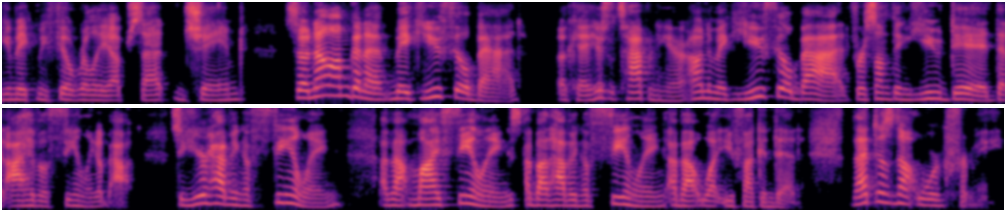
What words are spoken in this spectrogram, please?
you make me feel really upset and shamed so now i'm going to make you feel bad okay here's what's happening here i'm going to make you feel bad for something you did that i have a feeling about so you're having a feeling about my feelings about having a feeling about what you fucking did. That does not work for me.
